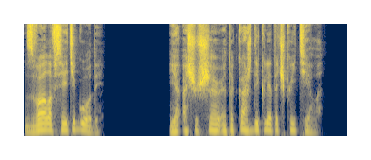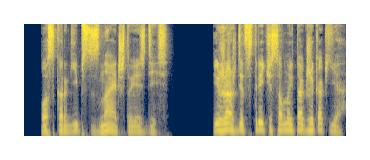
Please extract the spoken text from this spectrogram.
звало все эти годы. Я ощущаю это каждой клеточкой тела. Оскар Гибс знает, что я здесь, и жаждет встречи со мной так же, как я.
